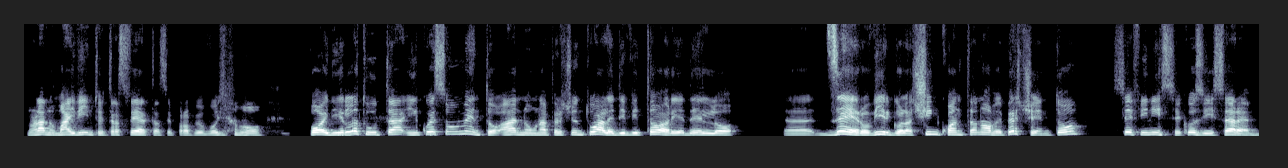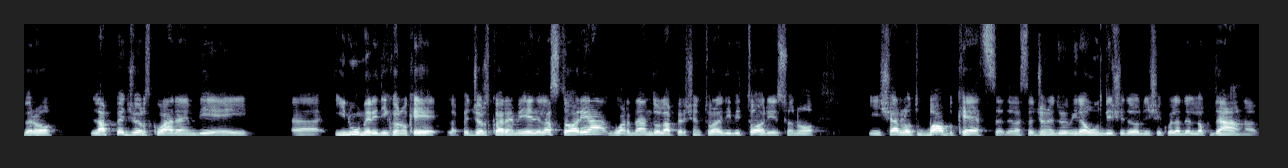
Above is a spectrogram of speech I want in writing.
non hanno mai vinto in trasferta, se proprio vogliamo poi dirla tutta, in questo momento hanno una percentuale di vittorie dello eh, 0,59%, se finisse così sarebbero la peggior squadra NBA. Uh, I numeri dicono che la peggior squadra NBA della storia, guardando la percentuale di vittorie, sono i Charlotte Bobcats della stagione 2011-12, quella del lockdown,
